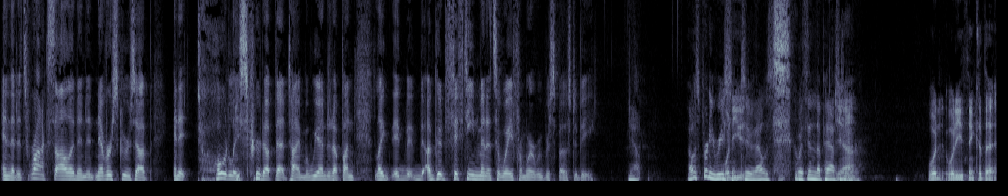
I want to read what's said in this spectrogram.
and that it's rock solid and it never screws up and it totally screwed up that time and we ended up on like a good 15 minutes away from where we were supposed to be. yep That was pretty recent you, too. That was within the past yeah. year. What What do you think of the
